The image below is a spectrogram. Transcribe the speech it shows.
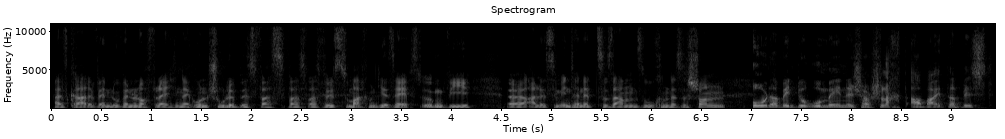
Als gerade wenn du, wenn du noch vielleicht in der Grundschule bist, was, was, was willst du machen? Dir selbst irgendwie äh, alles im Internet zusammensuchen? Das ist schon, Oder wenn du rumänischer Schlachtarbeiter bist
